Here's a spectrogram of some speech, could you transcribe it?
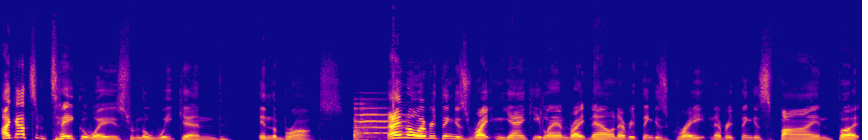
I got some takeaways from the weekend in the Bronx. I know everything is right in Yankee land right now and everything is great and everything is fine, but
